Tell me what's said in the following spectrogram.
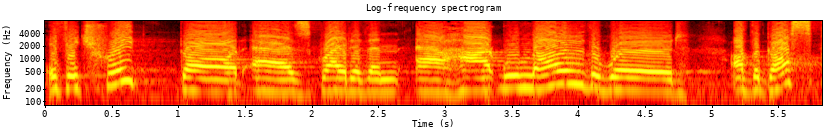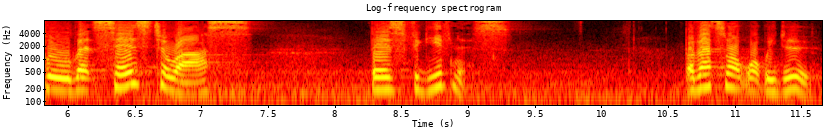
if we treat God as greater than our heart, we'll know the word of the gospel that says to us, there's forgiveness. But that's not what we do.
